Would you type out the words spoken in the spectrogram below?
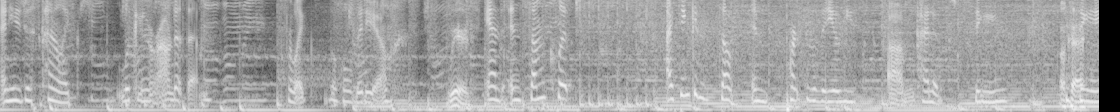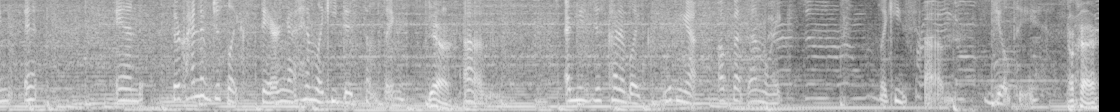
and he's just kind of like looking around at them for like the whole video. Weird. And in some clips I think in some in parts of the video he's um kind of singing Okay. Singing it, and they're kind of just like staring at him like he did something. Yeah. Um, and he's just kind of like looking at up at them like like he's um, guilty. Okay.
